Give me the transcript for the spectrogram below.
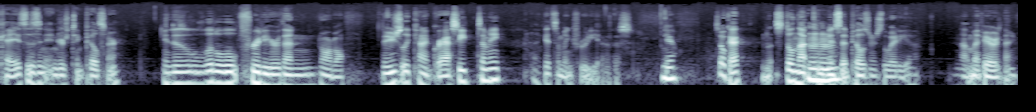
Okay, this is an interesting pilsner. It is a little fruitier than normal. They're usually kind of grassy to me. I get something fruity out of this. Yeah. It's okay. I'm still not convinced that Pilsner's the way to go. Not my favorite thing.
